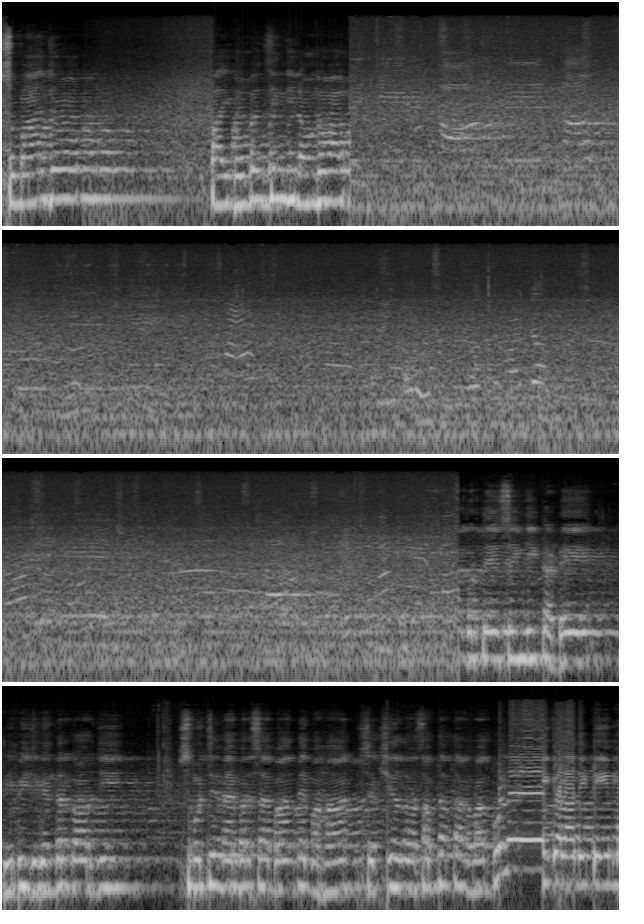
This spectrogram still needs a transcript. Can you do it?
ਸਮਾਨਜੋ ਭਾਈ ਗੋਬਿੰਦ ਸਿੰਘ ਜੀ ਲੌਂਗੋਵਾਲ। ਗੁਰਤੇਜ ਸਿੰਘ ਜੀ ਢੱਡੇ, ਬੀਬੀ ਜੋਗਿੰਦਰ ਕੌਰ ਜੀ, ਸਮੁੱਚੇ ਮੈਂਬਰ ਸਾਹਿਬਾਨ ਤੇ ਮਹਾਨ ਸ਼ਖਸੀਅਤ ਦਾ ਸਭ ਦਾ ਧੰਨਵਾਦ। ਬੋਲੇ। ਬੰਗੀ ਦੀ ਟੀਮ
